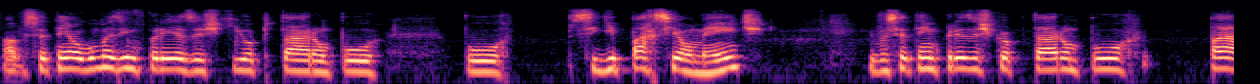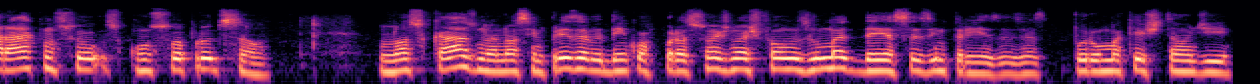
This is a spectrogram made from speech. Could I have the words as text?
Ah, você tem algumas empresas que optaram por, por seguir parcialmente, e você tem empresas que optaram por parar com sua, com sua produção. No nosso caso, na nossa empresa, BB Corporações, nós fomos uma dessas empresas, por uma questão de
